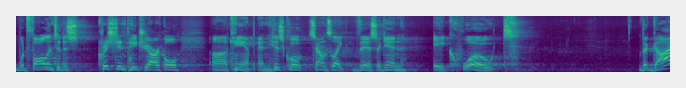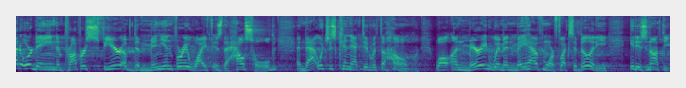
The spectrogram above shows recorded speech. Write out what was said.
would fall into this Christian patriarchal uh, camp, and his quote sounds like this again, a quote. The God ordained and proper sphere of dominion for a wife is the household and that which is connected with the home. While unmarried women may have more flexibility, it is not the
